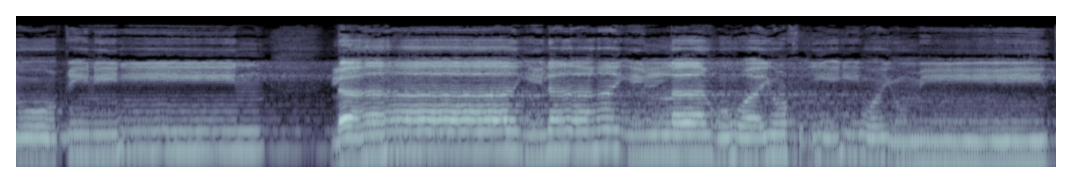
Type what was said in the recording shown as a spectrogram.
موقنين. لا إله إلا هو يحيي ويميت.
